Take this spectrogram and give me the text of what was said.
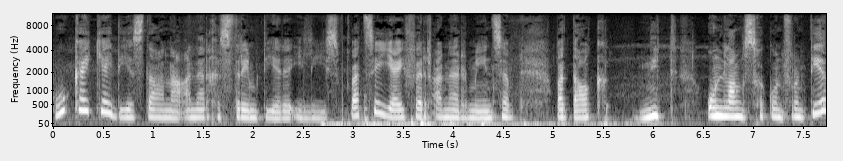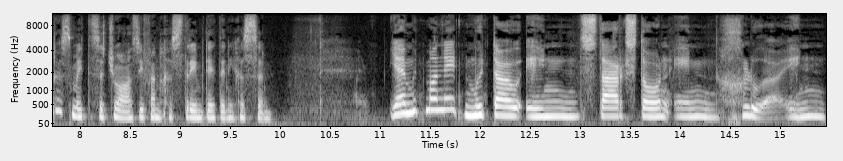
Hoe kyk jy deesdae na ander gestremdhede, Elise? Wat sê jy vir ander mense wat dalk nie onlangs gekonfronteer is met 'n situasie van gestremdheid in die gesin? Jy moet maar net moed hou en sterk staan en glo en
